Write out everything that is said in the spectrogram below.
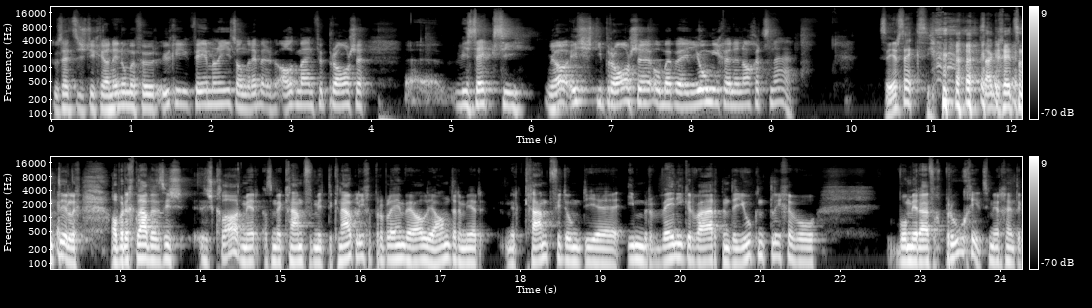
du setzt dich ja nicht nur für eure Firmen ein, sondern eben allgemein für die Branche. Äh, wie sexy ja, ist die Branche, um eben Junge können nachzunehmen? Sehr sexy, sage ich jetzt natürlich. Aber ich glaube, es ist, ist klar, wir, also wir kämpfen mit den genau gleichen Problemen wie alle anderen. Wir, wir kämpfen um die äh, immer weniger werdenden Jugendlichen, wo, wo wir einfach brauchen. Wir können,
